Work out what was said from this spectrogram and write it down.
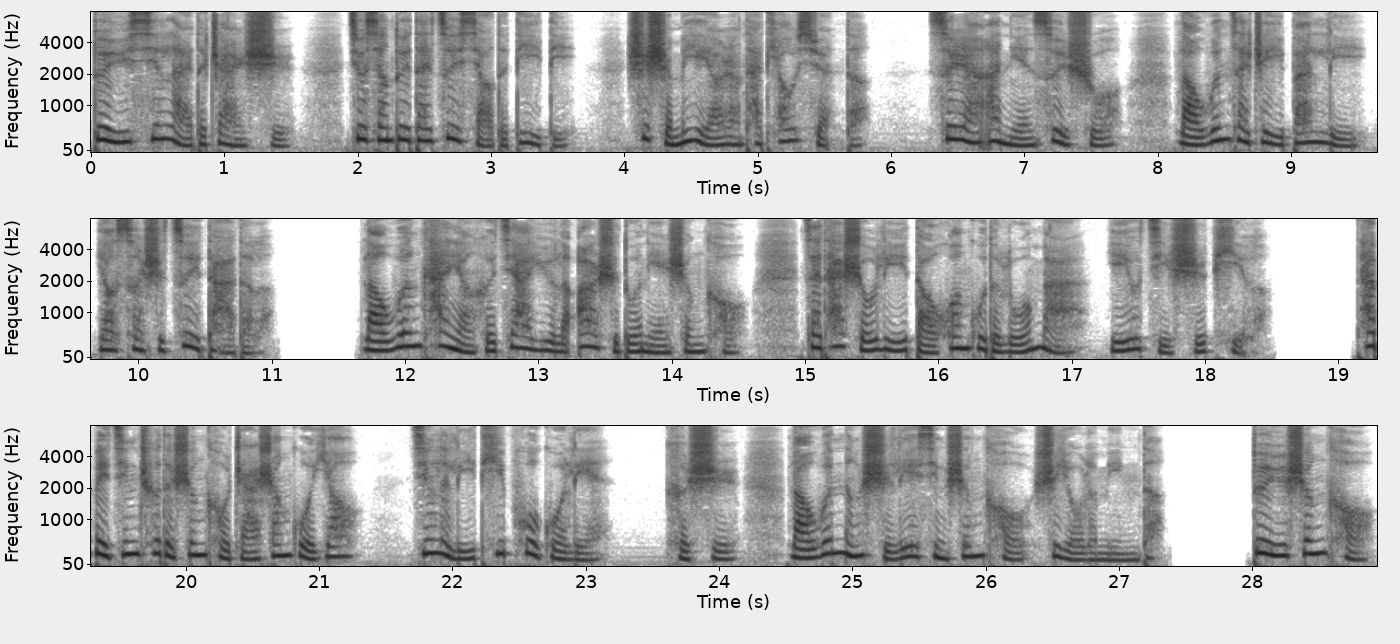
对于新来的战士，就像对待最小的弟弟，是什么也要让他挑选的。虽然按年岁说，老温在这一班里要算是最大的了。老温看养和驾驭了二十多年牲口，在他手里倒换过的骡马也有几十匹了。他被惊车的牲口砸伤过腰，惊了犁踢破过脸。可是老温能使烈性牲口是有了名的。对于牲口，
